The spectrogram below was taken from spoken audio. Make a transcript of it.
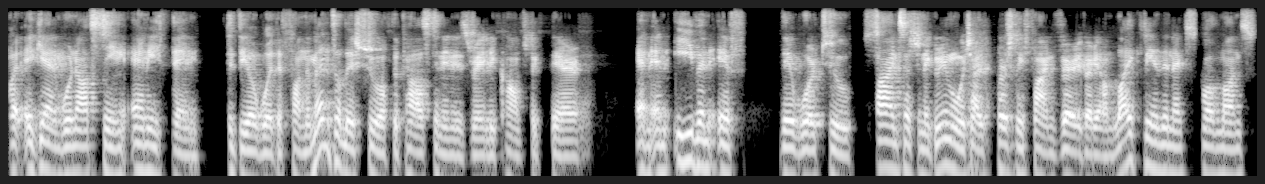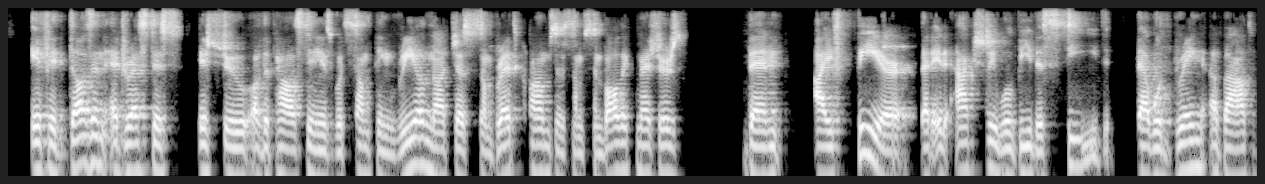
But again, we're not seeing anything to deal with the fundamental issue of the Palestinian Israeli conflict there. And, and even if they were to sign such an agreement, which I personally find very, very unlikely in the next 12 months, if it doesn't address this issue of the Palestinians with something real, not just some breadcrumbs and some symbolic measures, then I fear that it actually will be the seed that would bring about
